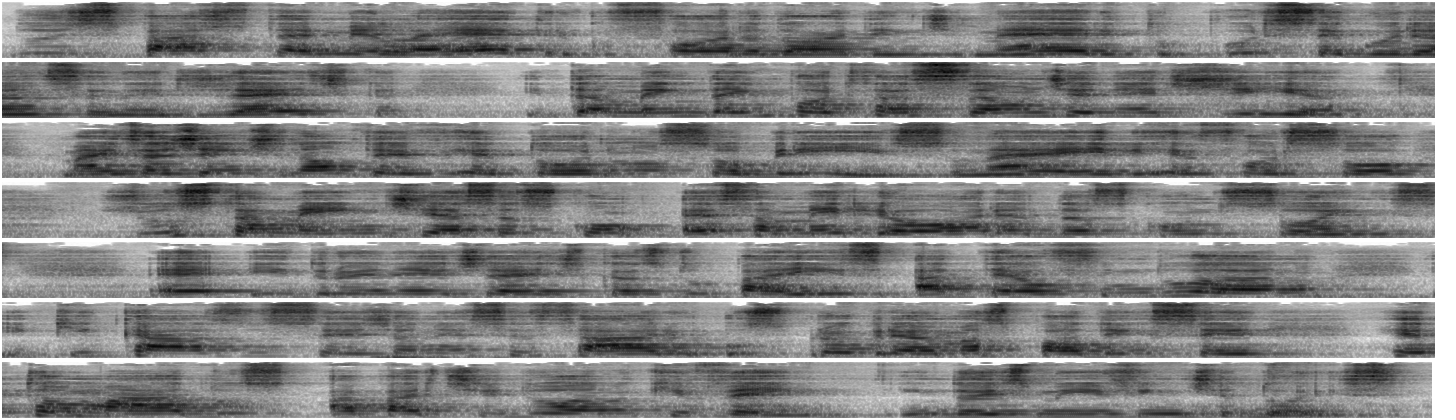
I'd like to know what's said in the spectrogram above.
do despacho termoelétrico fora da ordem de mérito por segurança energética e também da importação de energia, mas a gente não teve retorno sobre isso, né? Ele reforçou justamente essas, essa melhora das condições é, hidroenergéticas do país até o fim do ano e que, caso seja necessário, os programas podem ser retomados a partir do ano que vem, em 2022.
